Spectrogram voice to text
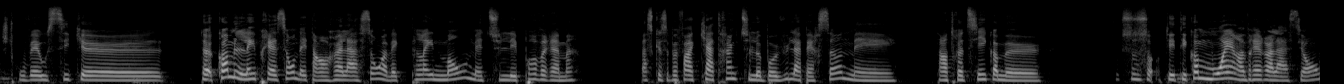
Je trouvais aussi que tu as comme l'impression d'être en relation avec plein de monde, mais tu ne l'es pas vraiment. Parce que ça peut faire quatre ans que tu ne l'as pas vu, la personne, mais tu entretiens comme. euh. Tu comme moins en vraie relation.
